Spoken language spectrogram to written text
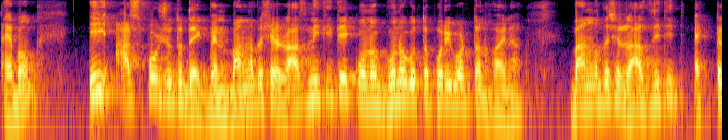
এবং এই আজ পর্যন্ত দেখবেন, বাংলাদেশের রাজনীতিতে কোনো গুণগত পরিবর্তন হয় না। বাংলাদেশের রাজনীতি একটা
